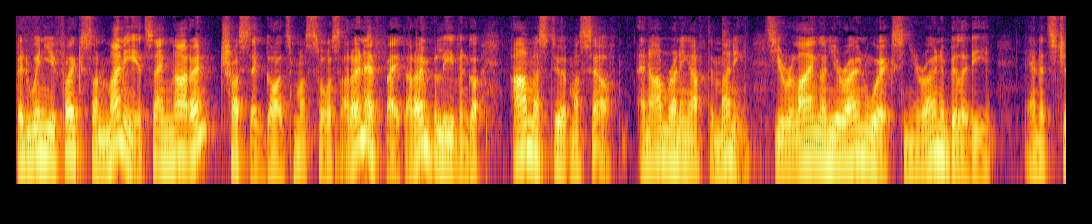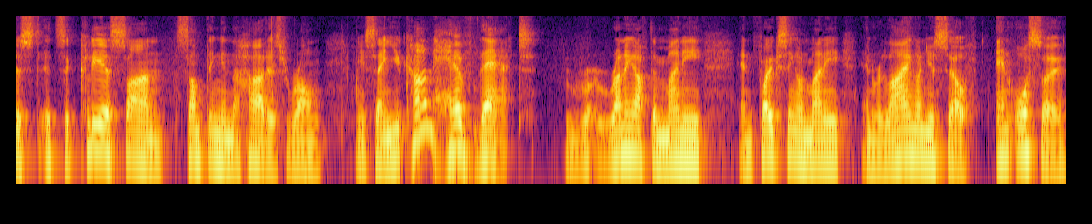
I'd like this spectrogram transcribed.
But when you focus on money, it's saying, no, I don't trust that God's my source. I don't have faith. I don't believe in God. I must do it myself. And I'm running after money. So you're relying on your own works and your own ability. And it's just, it's a clear sign something in the heart is wrong. And you're saying, you can't have that r- running after money and focusing on money and relying on yourself and also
